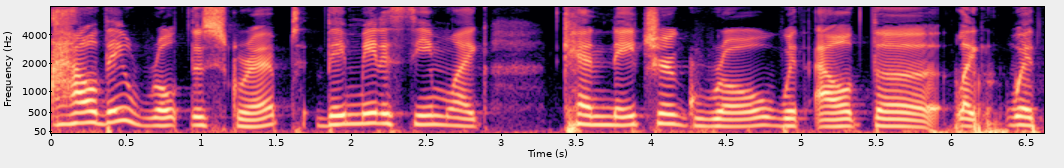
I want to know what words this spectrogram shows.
how they wrote the script, they made it seem like can nature grow without the like with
